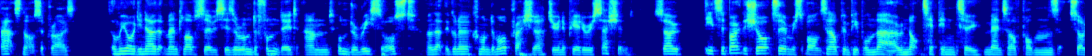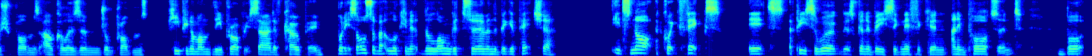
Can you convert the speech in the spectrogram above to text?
That's not a surprise. And we already know that mental health services are underfunded and under resourced, and that they're going to come under more pressure during a period of recession. So it's about the short term response and helping people know not tip into mental health problems, social problems, alcoholism, drug problems, keeping them on the appropriate side of coping. But it's also about looking at the longer term and the bigger picture. It's not a quick fix. It's a piece of work that's going to be significant and important. But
